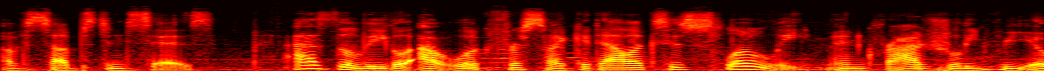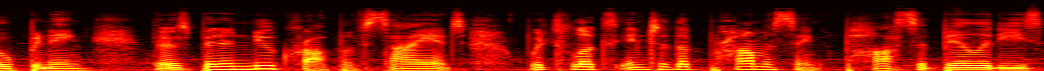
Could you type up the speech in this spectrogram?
of substances. As the legal outlook for psychedelics is slowly and gradually reopening, there's been a new crop of science which looks into the promising possibilities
